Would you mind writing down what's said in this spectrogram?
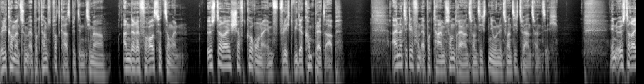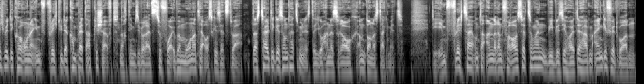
Willkommen zum Epoch Times Podcast mit dem Thema Andere Voraussetzungen. Österreich schafft Corona-Impfpflicht wieder komplett ab. Ein Artikel von Epoch Times vom 23. Juni 2022. In Österreich wird die Corona-Impfpflicht wieder komplett abgeschafft, nachdem sie bereits zuvor über Monate ausgesetzt war. Das teilte Gesundheitsminister Johannes Rauch am Donnerstag mit. Die Impfpflicht sei unter anderen Voraussetzungen, wie wir sie heute haben, eingeführt worden,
